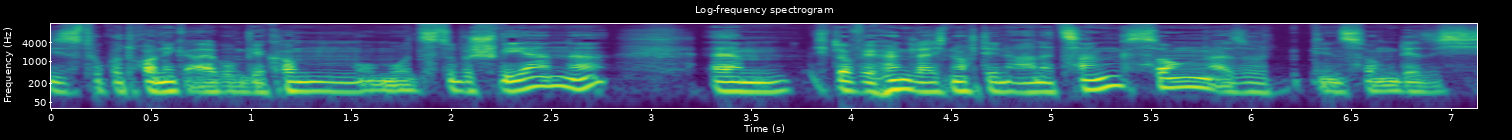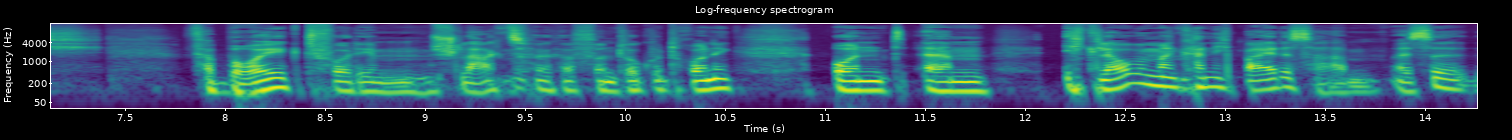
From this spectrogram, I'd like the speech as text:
dieses Tokotronic-Album. Wir kommen, um uns zu beschweren. Ne? Ähm, ich glaube, wir hören gleich noch den Arne Zank-Song, also den Song, der sich verbeugt vor dem Schlagzeuger von Tokotronic. Und ähm, ich glaube, man kann nicht beides haben. Weißt du,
